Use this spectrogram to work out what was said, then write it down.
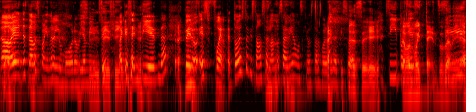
No, obviamente estamos poniendo el humor, obviamente, sí, sí. para que se entienda, pero es fuerte. Todo esto que estamos hablando, sabíamos que iba a estar fuerte el episodio. Sí. Sí, porque Estamos es- muy tensos, sí, amiga.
